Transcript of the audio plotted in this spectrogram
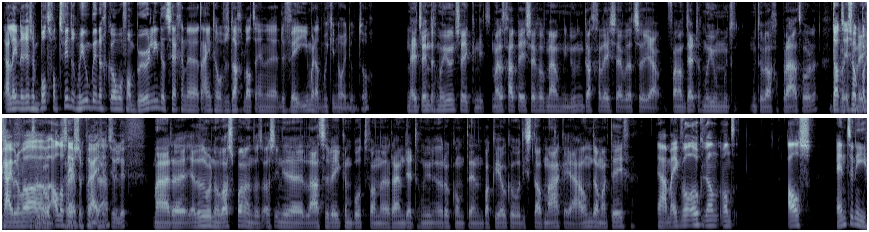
Alleen er is een bod van 20 miljoen binnengekomen van Burnley. Dat zeggen eh, het Eindhovens Dagblad en eh, de VI, maar dat moet je nooit doen, toch? Nee, 20 miljoen zeker niet. Maar dat gaat PSV volgens mij ook niet doen. Ik dacht gelezen hebben dat ze ja, vanaf 30 miljoen moet, moet er wel gepraat worden. Dat is ook begrijpelijk. Dat is Wel, alles heeft zijn prijs natuurlijk. Maar eh, ja, dat wordt nog wel spannend. Als, als in de laatste week een bod van eh, ruim 30 miljoen euro komt en Bakayoko wil die stap maken, ja, hou hem dan maar tegen. Ja, maar ik wil ook dan... Want als Anthony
